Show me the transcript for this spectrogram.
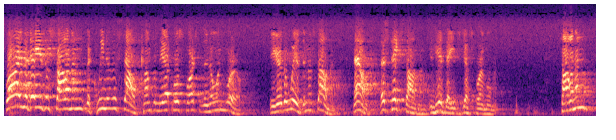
For in the days of Solomon, the queen of the south come from the utmost parts of the known world to hear the wisdom of Solomon. Now, let's take Solomon in his age just for a moment. Solomon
